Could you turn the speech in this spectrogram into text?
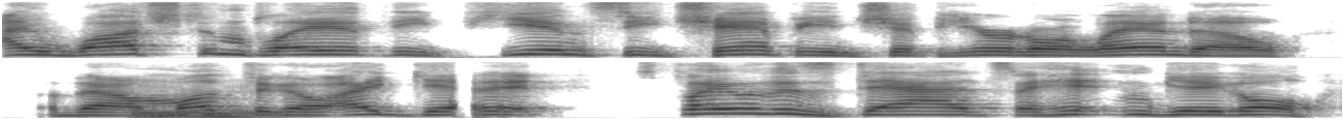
I watched him play at the PNC Championship here in Orlando about a month Mm. ago. I get it. He's playing with his dad. It's a hit and giggle.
